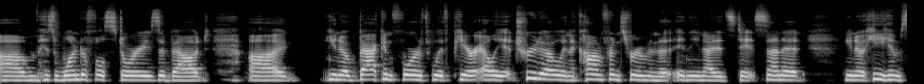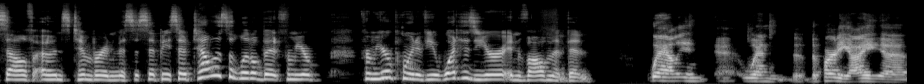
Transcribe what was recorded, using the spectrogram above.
um, his wonderful stories about uh, you know, back and forth with Pierre Elliott Trudeau in a conference room in the in the United States Senate. You know, he himself owns timber in Mississippi. So tell us a little bit from your from your point of view, what has your involvement been? Well, in uh, when the, the, party I uh,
